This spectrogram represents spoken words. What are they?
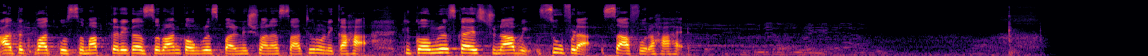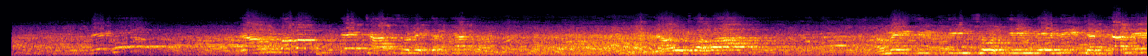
आतंकवाद को समाप्त करेगा। इस दौरान कांग्रेस पर निशाना साधे उन्होंने कहा कि कांग्रेस का इस चुनाव में सूफड़ा साफ़ हो रहा है। राहुल बाबा हमें सिर्फ़ तीन सौ तीन जनता ने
